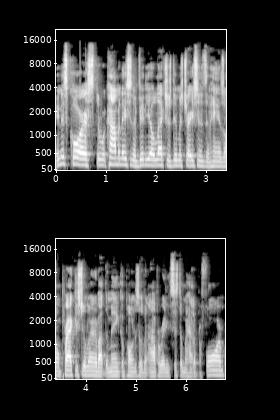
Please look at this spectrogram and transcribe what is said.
In this course, through a combination of video lectures, demonstrations, and hands on practice, you'll learn about the main components of an operating system and how to perform.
